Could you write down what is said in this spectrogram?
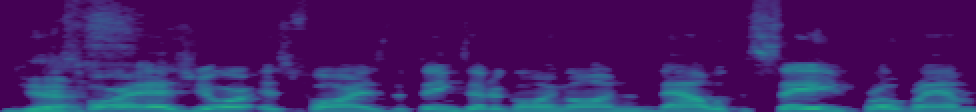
Yes. As far as your as far as the things that are going on now with the SAVE program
